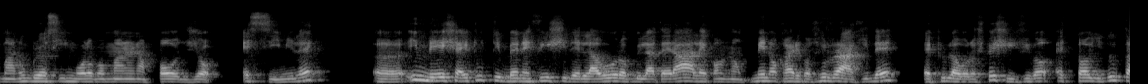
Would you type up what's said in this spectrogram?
manubrio singolo con mano in appoggio e simile, eh, invece hai tutti i benefici del lavoro bilaterale con meno carico sul rachide è più lavoro specifico e togli tutti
